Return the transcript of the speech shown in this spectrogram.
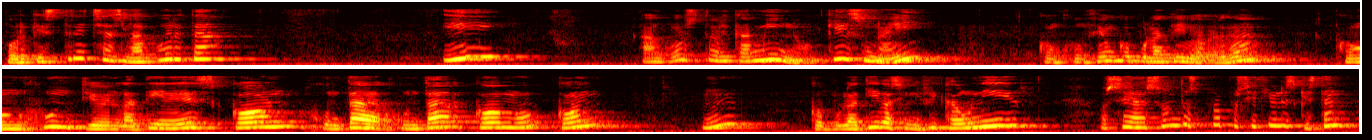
Porque estrecha es la puerta y angosto el camino. ¿Qué es una I? Conjunción copulativa, ¿verdad? Conjuntio en latín es con, juntar, juntar como, con. Copulativa significa unir. O sea, son dos proposiciones que están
